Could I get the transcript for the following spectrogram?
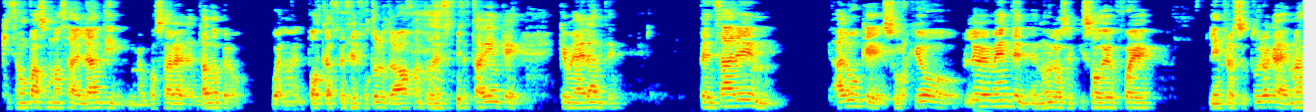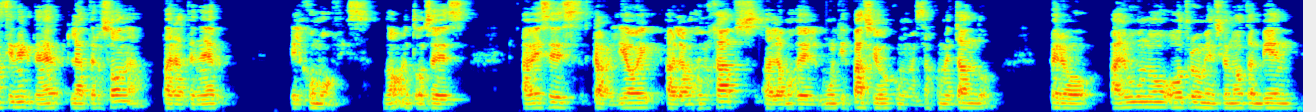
quizá un paso más adelante, y me puedo estar adelantando, pero bueno, el podcast es el futuro trabajo, entonces está bien que, me adelante. Pensar en algo que surgió levemente en, uno de los episodios fue la infraestructura que además tiene que tener la persona para tener el home office, ¿no? Entonces, a veces, claro, el día de hoy hablamos de los hubs, hablamos del multiespacio, como me estás comentando, pero alguno otro mencionó también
